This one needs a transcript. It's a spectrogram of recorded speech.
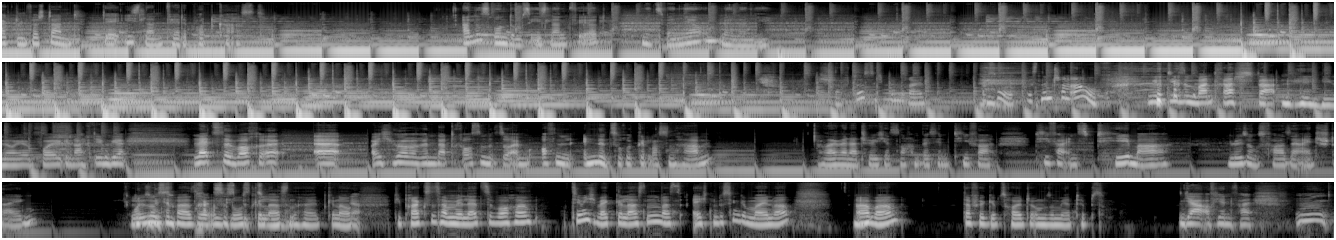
Takt und Verstand, der Islandpferde-Podcast. Alles rund ums Islandpferd mit Svenja und Melanie. Ja, ich schaffe das, ich bin bereit. Achso, es nimmt schon auf. Mit diesem Mantra starten wir in die neue Folge, nachdem wir letzte Woche äh, euch Hörerinnen da draußen mit so einem offenen Ende zurückgelassen haben. Weil wir natürlich jetzt noch ein bisschen tiefer, tiefer ins Thema Lösungsphase einsteigen. Lösungsphase und, und Losgelassenheit, genau. Ja. Die Praxis haben wir letzte Woche ziemlich weggelassen, was echt ein bisschen gemein war. Mhm. Aber dafür gibt es heute umso mehr Tipps. Ja, auf jeden Fall. Hm,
